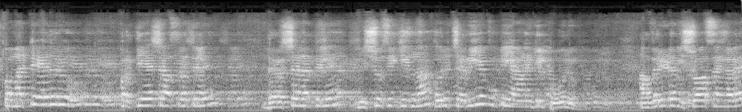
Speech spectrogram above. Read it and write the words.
അപ്പൊ മറ്റേതൊരു പ്രത്യയശാസ്ത്രത്തിൽ ദർശനത്തിൽ വിശ്വസിക്കുന്ന ഒരു ചെറിയ കുട്ടിയാണെങ്കിൽ പോലും അവരുടെ വിശ്വാസങ്ങളെ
